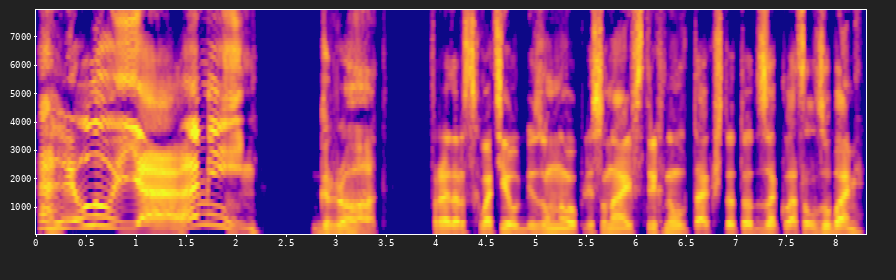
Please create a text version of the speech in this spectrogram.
Аллилуйя! Аминь!» «Грот!» Фредер схватил безумного плесуна и встряхнул так, что тот заклацал зубами.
